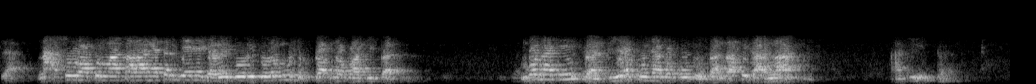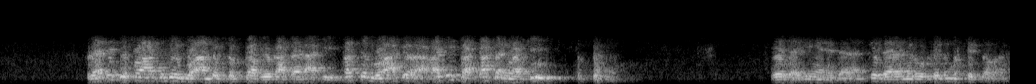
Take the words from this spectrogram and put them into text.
Lah, nak suratul masalahnya terjadi gawe kurikulum sebab nopo akibat. Mbak akibat dia punya keputusan tapi karena akibat. Berarti sesuatu yang buat antuk sebab ya kadang akibat, yang buat akhir akibat kadang lagi sebab. Ya saya ingin edaran, ke darah merugi itu masjid orang.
